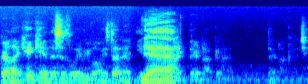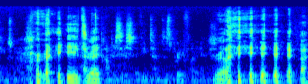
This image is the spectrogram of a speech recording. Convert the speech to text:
are like, "Hey, kid, this is the way we've always done it." You know, Yeah. like they're not gonna, they're not gonna change. right. Right. conversation a few times. It's pretty funny, actually. Really.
